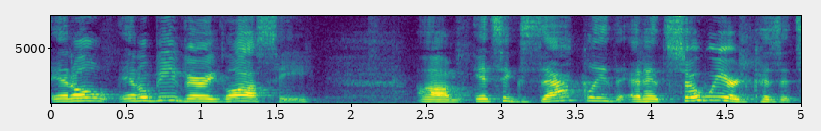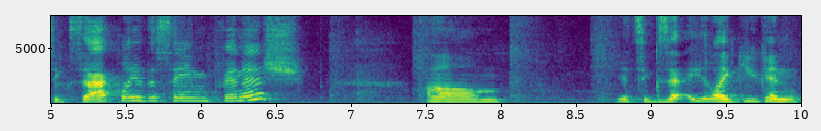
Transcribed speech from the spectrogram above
it'll, it'll be very glossy. Um, it's exactly, the, and it's so weird because it's exactly the same finish. Um, it's exactly, like you can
